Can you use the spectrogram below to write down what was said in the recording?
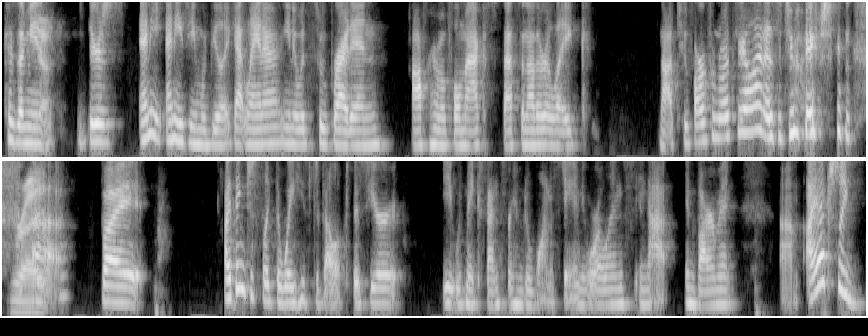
Because I mean, Yeah. there's any any team would be like Atlanta, you know, would swoop right in, offer him a full max. That's another like not too far from North Carolina situation. right. Uh, but I think just like the way he's developed this year, it would make sense for him to want to stay in New Orleans in that environment. Um, I actually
